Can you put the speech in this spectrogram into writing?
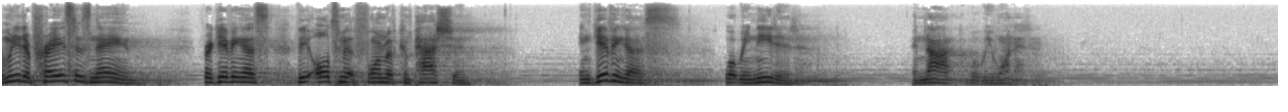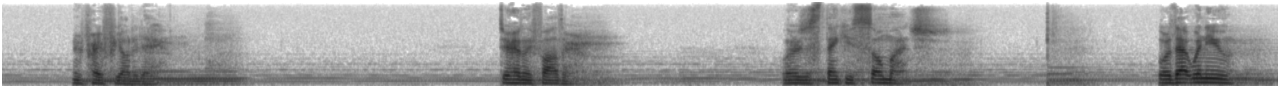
And we need to praise his name for giving us the ultimate form of compassion and giving us what we needed and not what we wanted. Let me pray for y'all today. Dear Heavenly Father, Lord, I just thank you so much. Lord, that when you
